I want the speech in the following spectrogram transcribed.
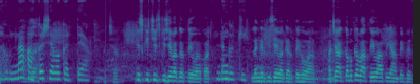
हम ना आकर सेवा करते हैं अच्छा किस किस चीज़ की सेवा करते हो आप लंगर की लंगर की सेवा करते हो आप अच्छा कब कब आते हो आप यहाँ पे फिर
